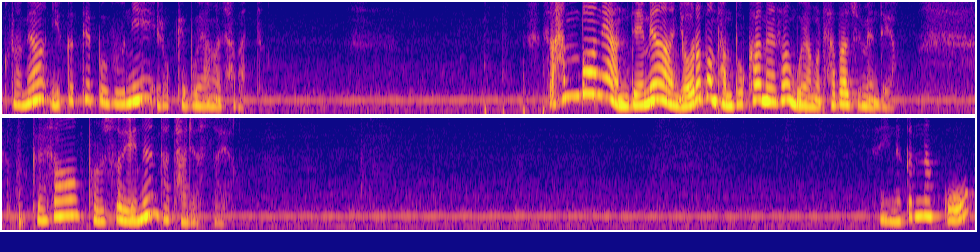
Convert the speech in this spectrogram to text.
그러면 이 끝에 부분이 이렇게 모양을 잡았죠. 그래서 한 번에 안 되면 여러 번 반복하면서 모양을 잡아주면 돼요. 해서 벌써 얘는 다 다렸어요. 얘는 끝났고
